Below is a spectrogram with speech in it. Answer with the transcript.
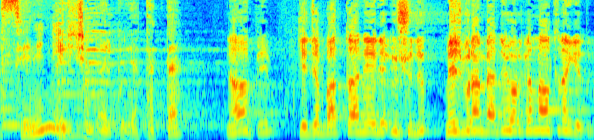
Senin ne işin var bu yatakta? Ne yapayım? Gece battaniyeyle üşüdüm. Mecburen ben de yorganın altına girdim.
